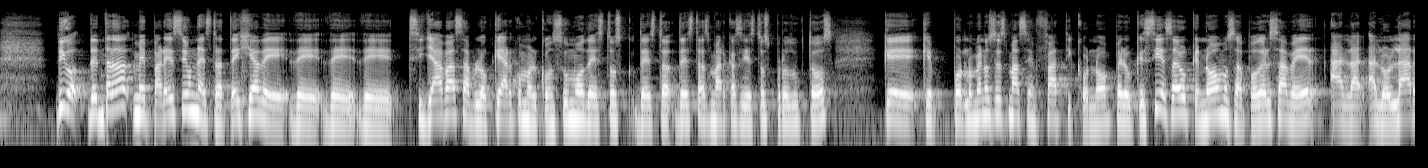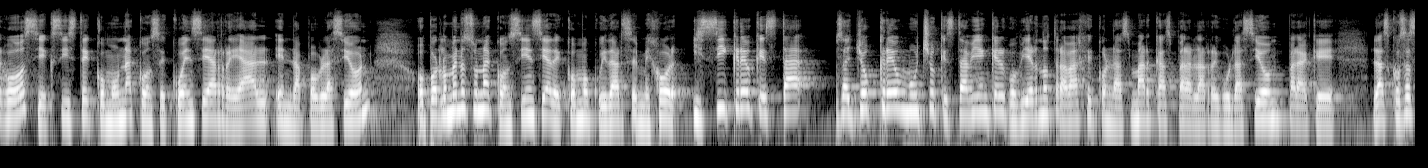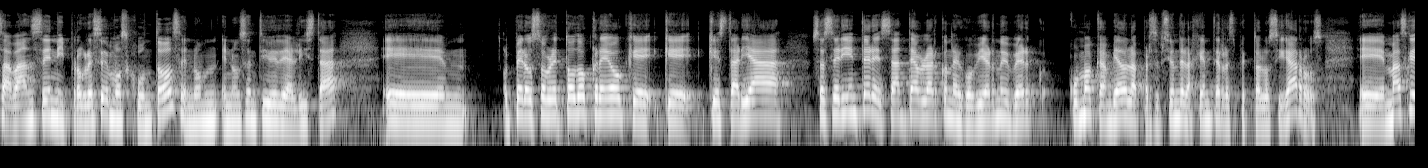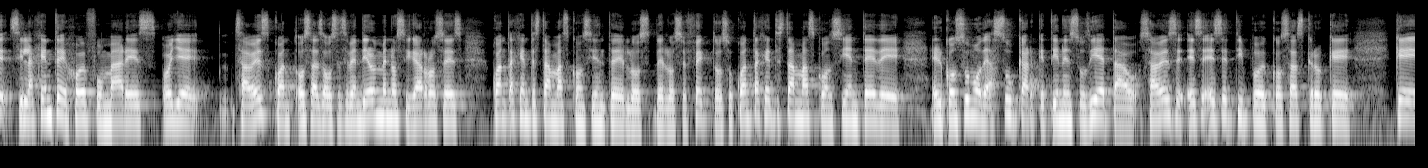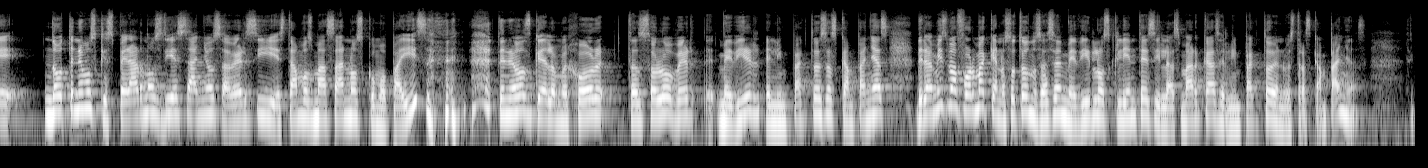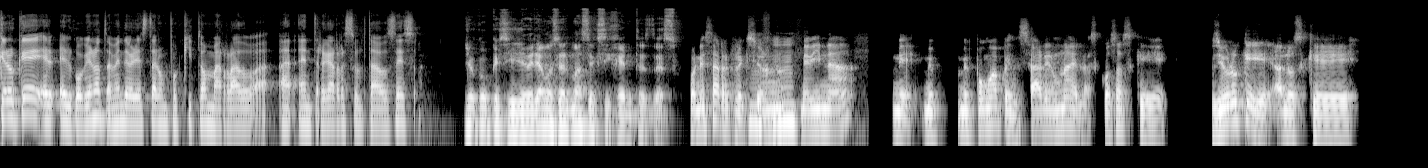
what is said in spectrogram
Digo, de entrada me parece una estrategia de, de, de, de, si ya vas a bloquear como el consumo de estos, de, esto, de estas marcas y estos productos, que, que, por lo menos es más enfático, ¿no? Pero que sí es algo que no vamos a poder saber a, la, a lo largo si existe como una consecuencia real en la población o por lo menos una conciencia de cómo cuidarse mejor. Y sí creo que está o sea, yo creo mucho que está bien que el gobierno trabaje con las marcas para la regulación, para que las cosas avancen y progresemos juntos en un, en un sentido idealista. Eh, pero sobre todo creo que, que, estaría, o sea, sería interesante hablar con el gobierno y ver cómo ha cambiado la percepción de la gente respecto a los cigarros. Eh, más que si la gente dejó de fumar es, oye, ¿sabes? Cuánto, o sea, o se vendieron menos cigarros es cuánta gente está más consciente de los, de los efectos o cuánta gente está más consciente de el consumo de azúcar que tiene en su dieta, o, ¿sabes? Ese, ese tipo de cosas creo que, que no tenemos que esperarnos 10 años a ver si estamos más sanos como país. tenemos que a lo mejor tan solo ver, medir el impacto de esas campañas de la misma forma que a nosotros nos hacen medir los clientes y las marcas el impacto de nuestras campañas. Creo que el, el gobierno también debería estar un poquito amarrado a, a, entregar resultados de eso. Yo creo que sí, deberíamos ser más exigentes de eso. Con esa reflexión, uh -huh. Medina, me, me, me, pongo a pensar en una de las cosas que pues yo creo que a los que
